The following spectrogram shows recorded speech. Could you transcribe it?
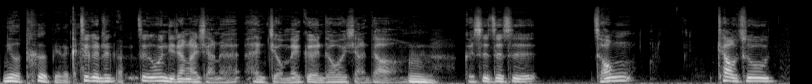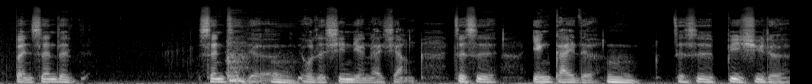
你有特别的感觉？这个这个这个问题当然想了很久，每个人都会想到。嗯，可是这是从。跳出本身的身体的或者心灵来想，这是应该的，嗯，这是必须的。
